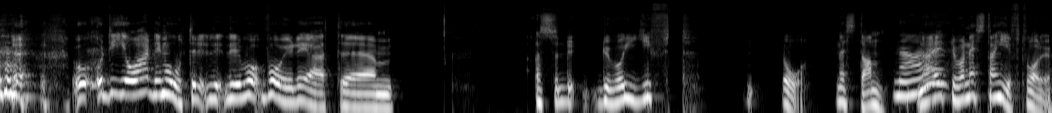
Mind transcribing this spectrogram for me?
och, och det jag hade emot det, det, var, var ju det att ehm, Alltså du, du var ju gift då, nästan. Nej. Nej, du var nästan gift var du.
